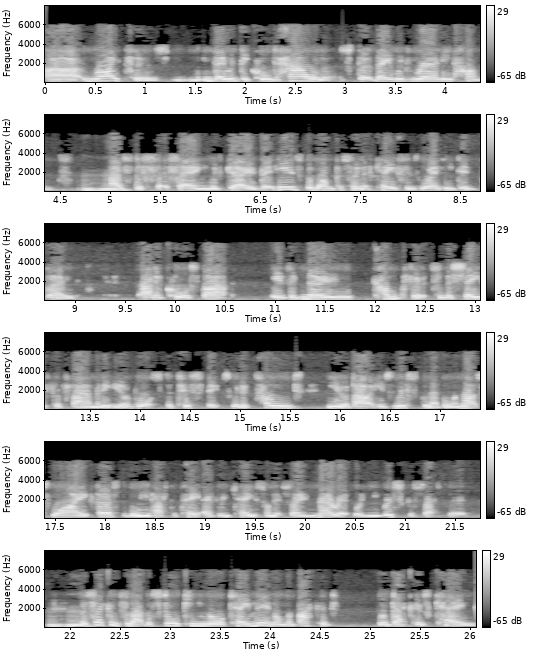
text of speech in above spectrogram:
uh, writers, they would be called howlers, but they would rarely hunt, mm-hmm. as the saying would go. But here's the 1% of cases where he did both. And of course, that is of no comfort to the Schaeffer family of what statistics would have told you about his risk level. And that's why, first of all, you have to take every case on its own merit when you risk assess it. Mm-hmm. But second to that, the stalking law came in on the back of Rebecca's case.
